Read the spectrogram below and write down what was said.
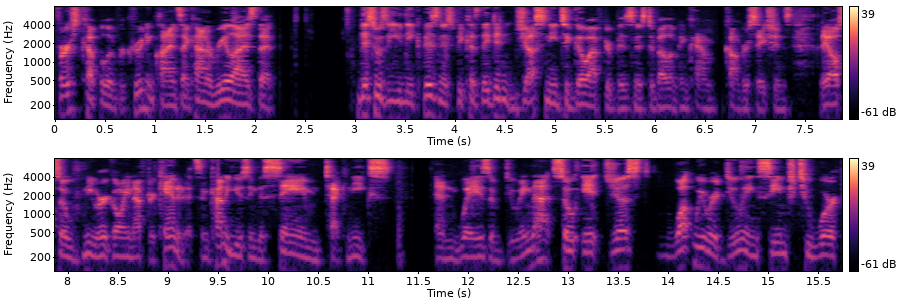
first couple of recruiting clients, I kind of realized that this was a unique business because they didn't just need to go after business development com- conversations. They also were going after candidates and kind of using the same techniques and ways of doing that. So it just, what we were doing seemed to work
